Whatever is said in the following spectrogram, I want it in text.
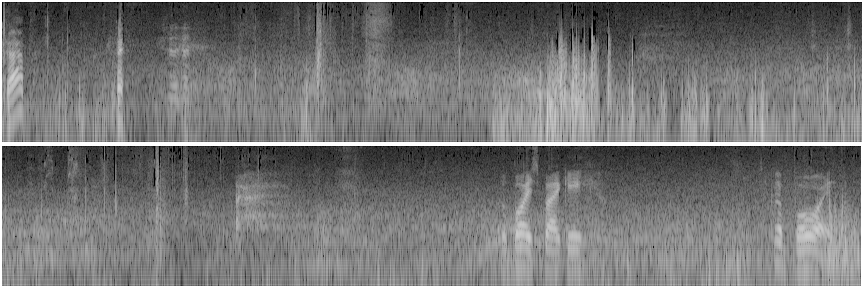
Drop. boy, Spiky. Good boy.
